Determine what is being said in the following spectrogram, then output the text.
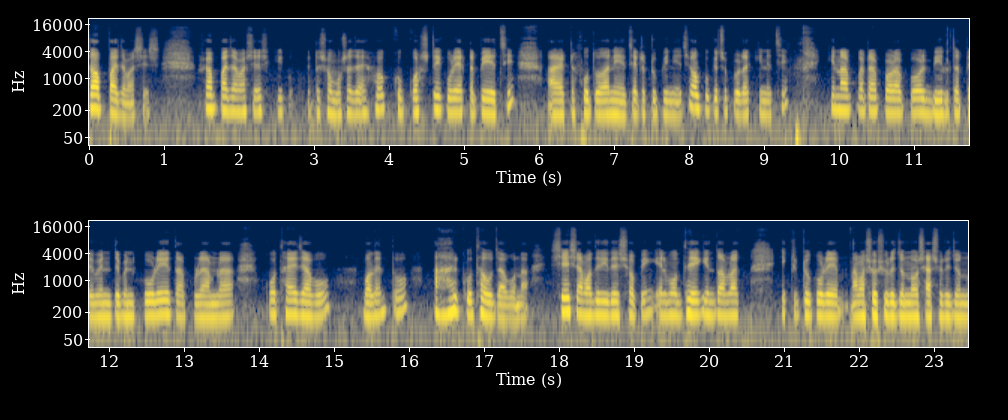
সব পায়জামা শেষ। সব পায়জামা শেষ, কি একটা সমস্যা, যাই হোক, খুব কষ্টে করে একটা পেয়েছি, আর একটা ফতুয়া নিয়েছি, একটা টুপি নিয়েছি, অল্প কিছু প্রোডাক্ট কিনেছি। কেনার কাটার পরার পর বিলটা পেমেন্ট টেমেন্ট করে তারপরে আমরা কোথায় যাব বলেন তো? আর কোথাও যাব না। শেষ আমাদের ঈদের শপিং এর মধ্যে কিন্তু আমরা একটু একটু করে আমার শ্বশুরের জন্য, শাশুড়ির জন্য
